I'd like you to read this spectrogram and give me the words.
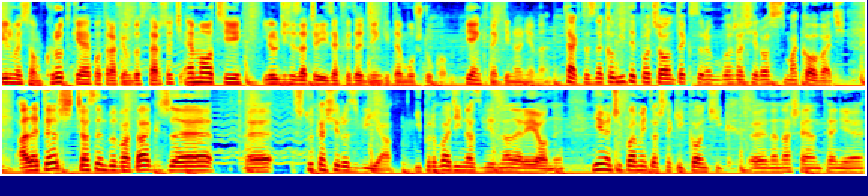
filmy są krótkie, potrafią dostarczać emocji i ludzie się zaczęli zachwycać dzięki temu sztukom. Piękne kino nieme. Tak, to znakomity początek, z którym można się rozsmakować. Ale też czasem bywa tak, że e, sztuka się rozwija i prowadzi nas w nieznane rejony. Nie wiem, czy pamiętasz taki kącik e, na naszej antenie,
